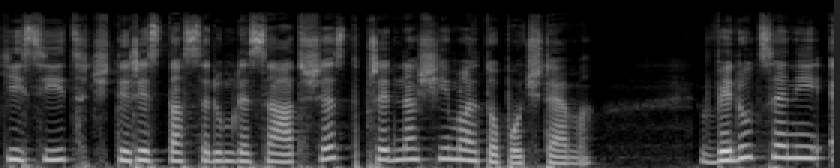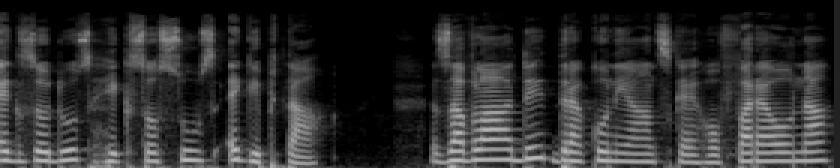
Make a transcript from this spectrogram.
1476 před naším letopočtem. Vynucený exodus Hyksosů z Egypta – za vlády drakoniánského faraona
